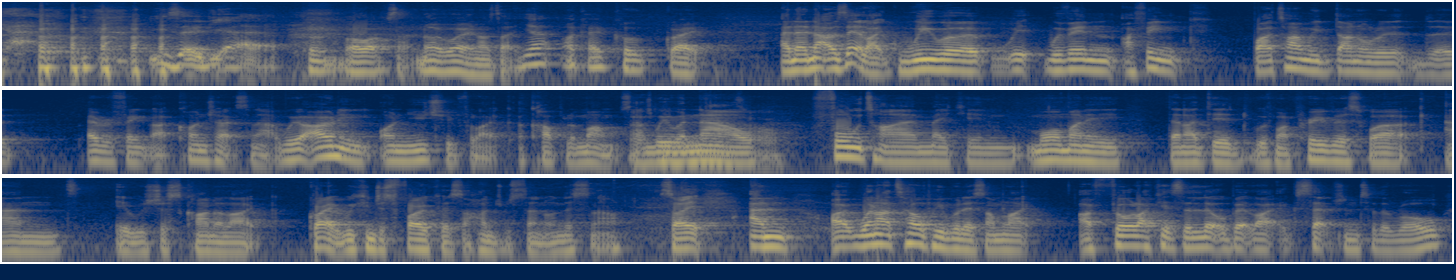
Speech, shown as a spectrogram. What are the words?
yeah. he said yeah. And my wife was like, no way. And I was like, yeah, okay, cool, great. And then that was it. Like we were we, within, I think, by the time we'd done all the, the everything like contracts and that, we were only on YouTube for like a couple of months, That's and we were now full time making more money than I did with my previous work, and it was just kind of like great. We can just focus 100% on this now. So, and I, when I tell people this, I'm like, I feel like it's a little bit like exception to the rule.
